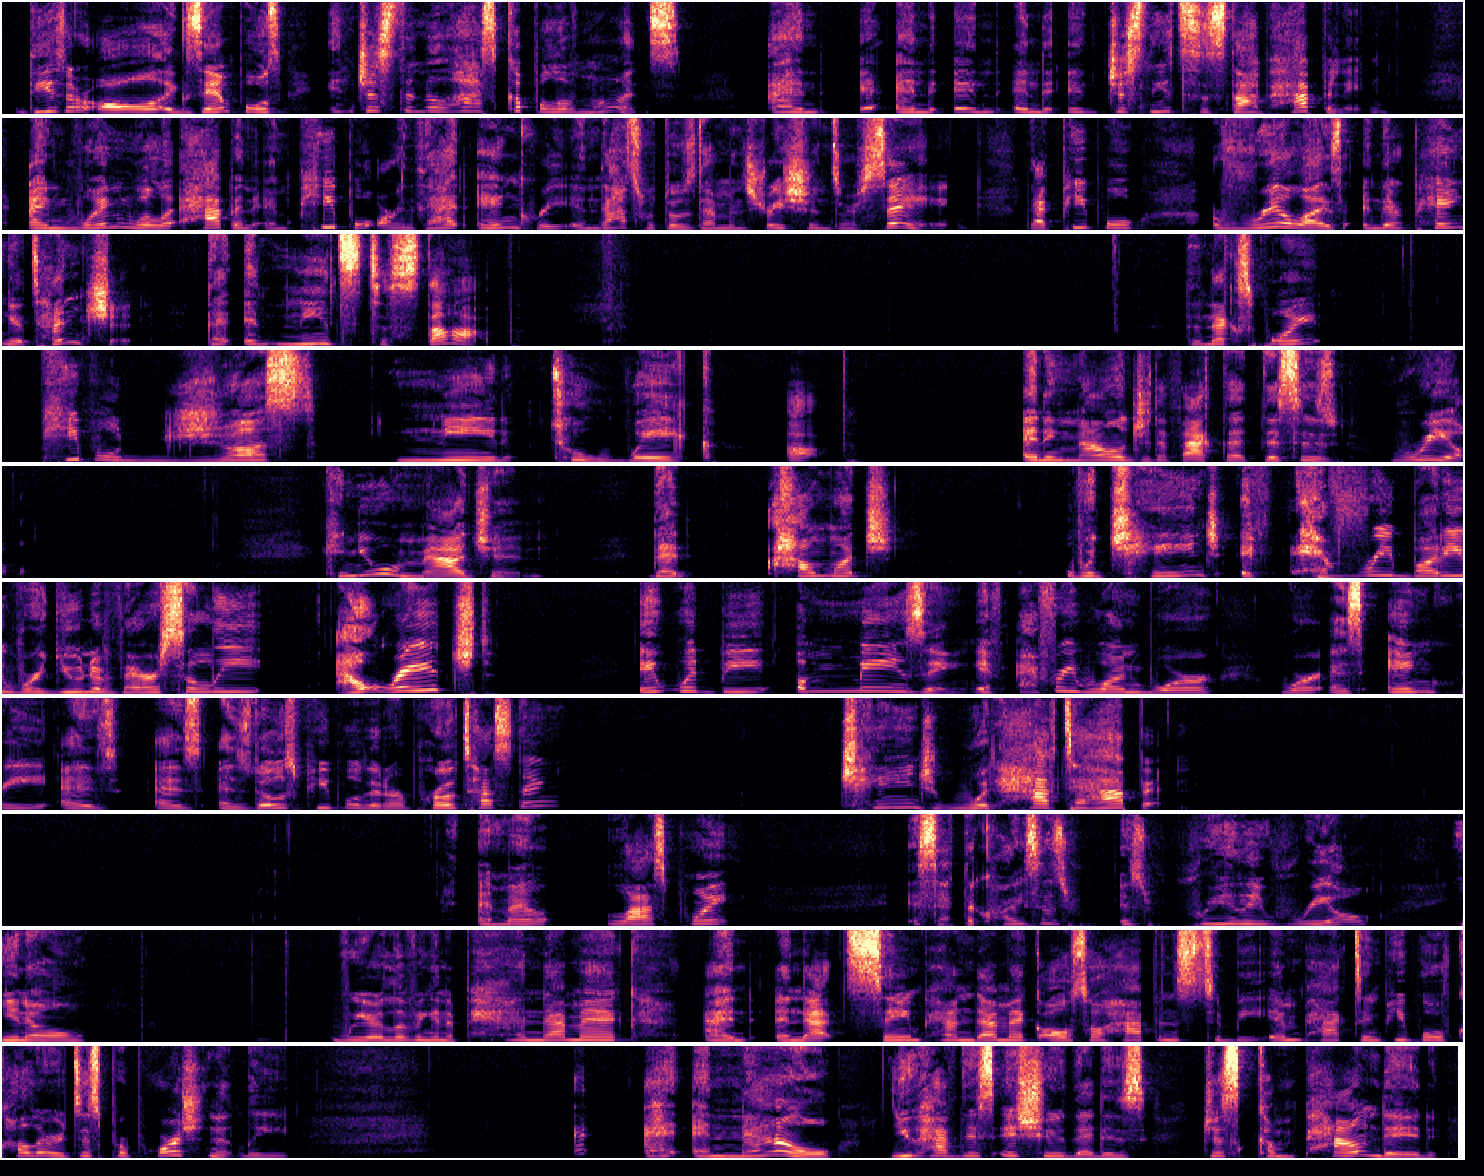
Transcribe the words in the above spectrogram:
these are all examples in just in the last couple of months. And and and, and it just needs to stop happening. And when will it happen? And people are that angry. And that's what those demonstrations are saying that people realize and they're paying attention that it needs to stop. The next point people just need to wake up and acknowledge the fact that this is real. Can you imagine that how much would change if everybody were universally outraged? It would be amazing if everyone were were as angry as as as those people that are protesting. Change would have to happen. And my last point is that the crisis is really real. You know, we are living in a pandemic and and that same pandemic also happens to be impacting people of color disproportionately. And, and now you have this issue that is just compounded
